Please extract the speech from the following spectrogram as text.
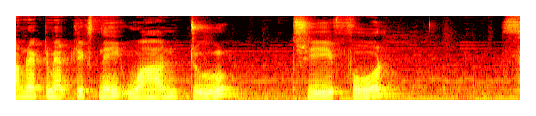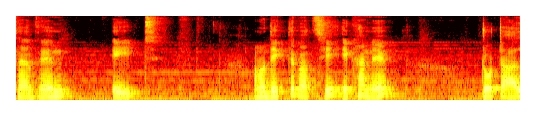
আমরা একটা ম্যাট্রিক্স নেই one two three four seven eight আমরা দেখতে পাচ্ছি এখানে টোটাল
